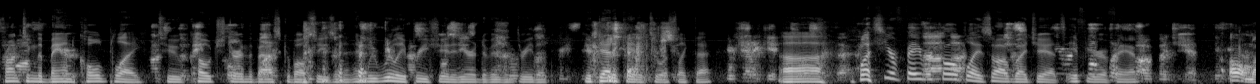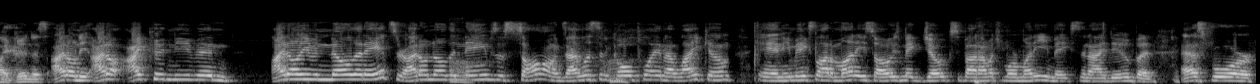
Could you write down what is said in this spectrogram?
fronting the band Coldplay to coach during the basketball season, and we really appreciate it here in Division Three that you're dedicated to us like that. Uh, what's your favorite Coldplay song by chance, if you're a fan? Oh my goodness, I don't. I don't. I couldn't even. I don't even know that answer. I don't know the oh. names of songs. I listen to oh. Coldplay and I like him, and he makes a lot of money, so I always make jokes about how much more money he makes than I do. But as for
